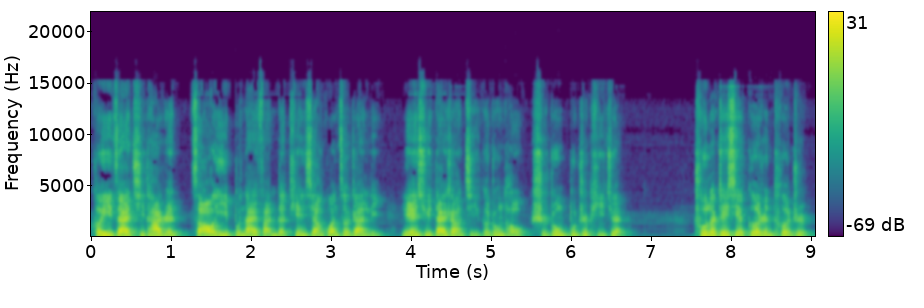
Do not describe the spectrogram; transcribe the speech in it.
可以在其他人早已不耐烦的天象观测站里连续待上几个钟头，始终不知疲倦。除了这些个人特质，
